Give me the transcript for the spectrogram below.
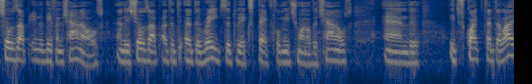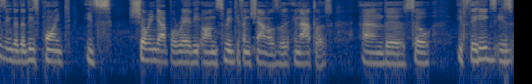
shows up in the different channels, and it shows up at the, at the rates that we expect from each one of the channels. And it's quite tantalizing that at this point it's showing up already on three different channels in Atlas. And uh, so if the Higgs is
